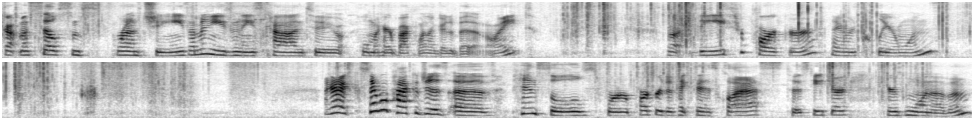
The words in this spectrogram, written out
Got myself some scrunchies. I've been using these kind to pull my hair back when I go to bed at night. Got these for Parker. They were clear ones. I got several packages of pencils for Parker to take to his class, to his teacher. Here's one of them.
